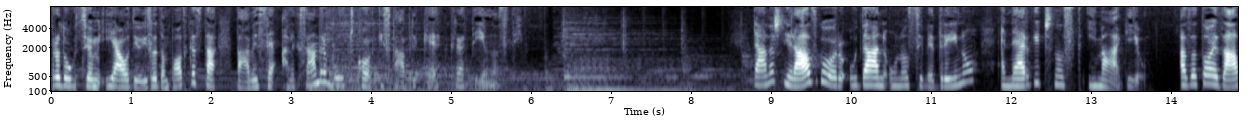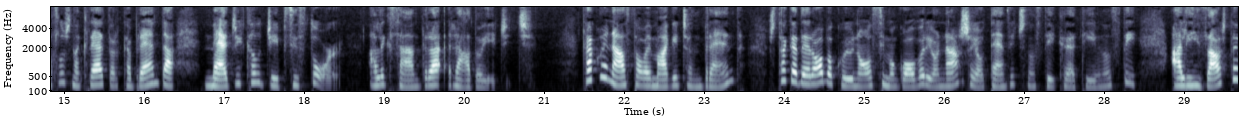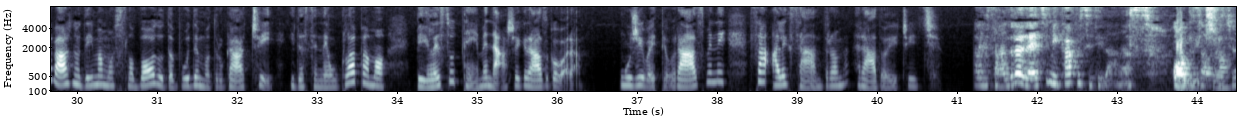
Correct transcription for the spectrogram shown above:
Produkcijom i audio izgledom podcasta bavi se Aleksandra Bučko iz Fabrike kreativnosti. Današnji razgovor u dan unosi vedrinu, energičnost i magiju. A za to je zaslužna kreatorka brenda Magical Gypsy Store, Aleksandra Radojičić. Kako je nastao ovaj magičan brand? Šta kada je roba koju nosimo govori o našoj autentičnosti i kreativnosti, ali i zašto je važno da imamo slobodu da budemo drugačiji i da se ne uklapamo, bile su teme našeg razgovora. Uživajte u razmeni sa Aleksandrom Radojičić. Aleksandra, reci mi kako si ti danas? Odlično.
